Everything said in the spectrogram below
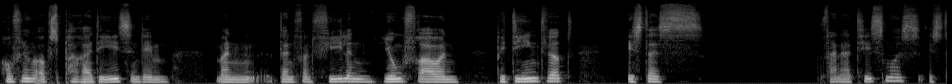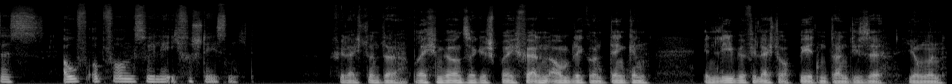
Hoffnung aufs Paradies, in dem man dann von vielen Jungfrauen bedient wird? Ist das Fanatismus? Ist das Aufopferungswille? Ich verstehe es nicht. Vielleicht unterbrechen wir unser Gespräch für einen Augenblick und denken in Liebe, vielleicht auch betend an diese jungen,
